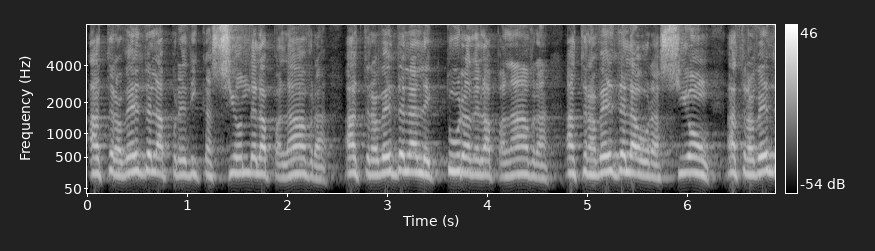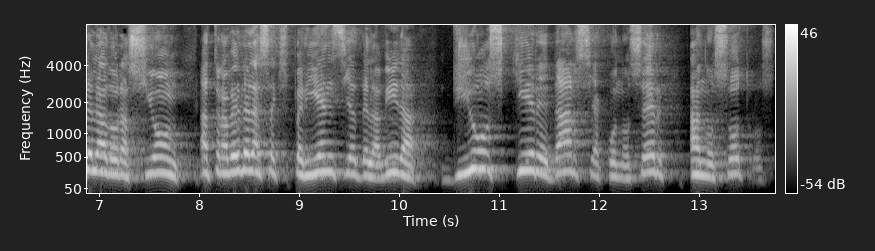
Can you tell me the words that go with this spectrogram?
a través de la predicación de la palabra, a través de la lectura de la palabra, a través de la oración, a través de la adoración, a través de las experiencias de la vida. Dios quiere darse a conocer a nosotros,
